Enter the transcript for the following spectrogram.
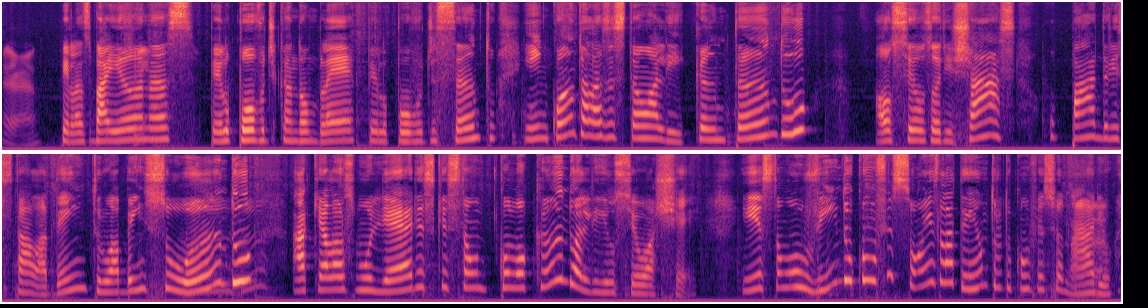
É. Pelas baianas, Sim. pelo povo de candomblé, pelo povo de santo. E enquanto elas estão ali cantando aos seus orixás, o padre está lá dentro abençoando uhum. aquelas mulheres que estão colocando ali o seu axé e estão ouvindo confissões lá dentro do confessionário. É.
